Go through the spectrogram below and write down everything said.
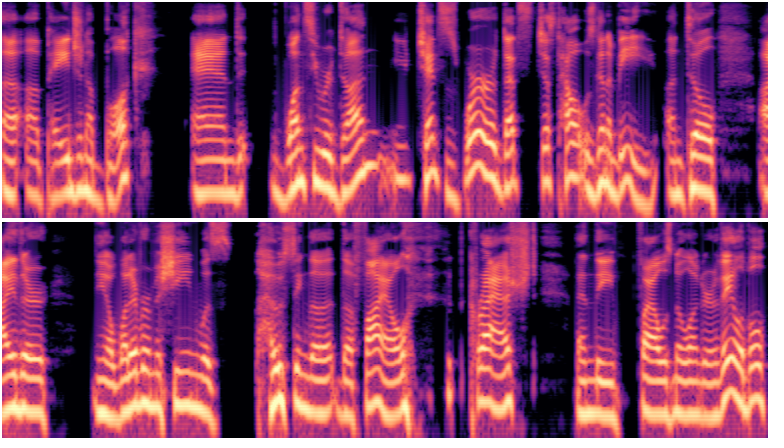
a, a page in a book. And once you were done, you, chances were that's just how it was going to be until either you know whatever machine was hosting the the file crashed and the file was no longer available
